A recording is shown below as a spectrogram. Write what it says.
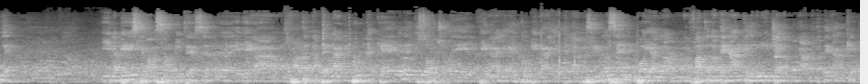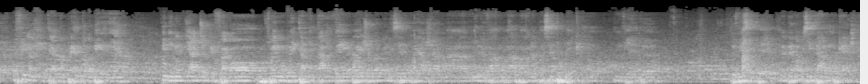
nel 2002. E la birra si chiamava St. Peters eh, ed era fatta da Bernard Brook che è il socio e il birraio e il co-birraio della Sandra Sen, poi l'hanno fatta da Deranche dove lui già lavorava da Deranche e finalmente hanno aperto la birreria. Quindi nel viaggio che farò, faremo 20 anni tanto tempo, io ho organizzato il voyage a 1900 a la Presse Publique, on vient de, de visiter, a visitarlo perché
